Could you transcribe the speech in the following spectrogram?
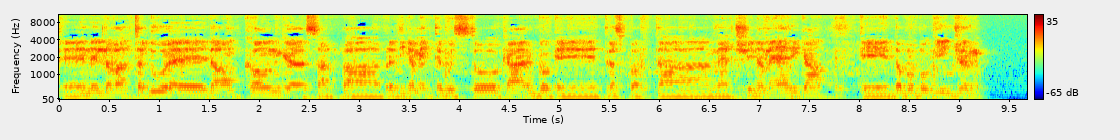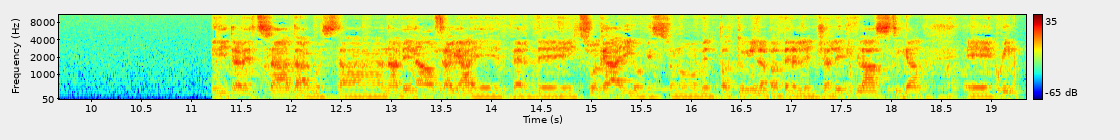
E nel 92 da Hong Kong salpa praticamente questo cargo che trasporta merci in America e dopo pochi giorni di traversata questa nave naufraga e perde il suo carico che sono 28.000 paperelle gialle di plastica e quindi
